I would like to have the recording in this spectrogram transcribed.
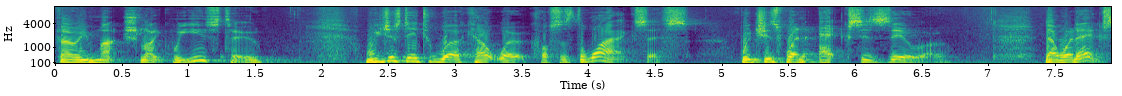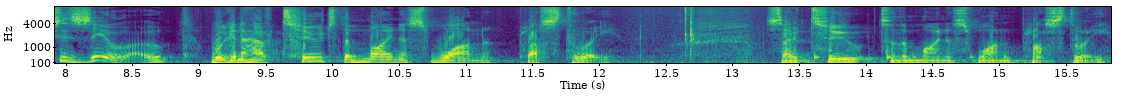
very much like we used to. We just need to work out where it crosses the y-axis, which is when x is 0. Now, when x is 0, we're going to have 2 to the minus 1 plus 3. So 2 to the minus 1 plus 3.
